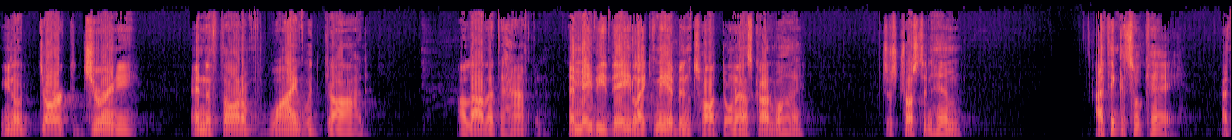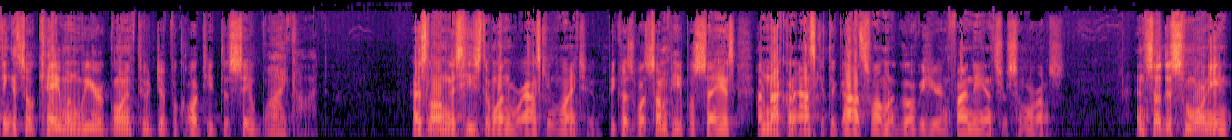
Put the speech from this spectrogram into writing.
you know, dark journey. And the thought of why would God allow that to happen? And maybe they, like me, have been taught don't ask God why. Just trust in Him. I think it's okay. I think it's okay when we are going through difficulty to say, Why, God? As long as He's the one we're asking why to. Because what some people say is, I'm not going to ask it to God, so I'm going to go over here and find the answer somewhere else. And so this morning,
